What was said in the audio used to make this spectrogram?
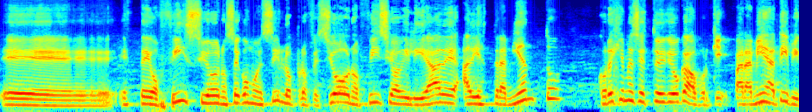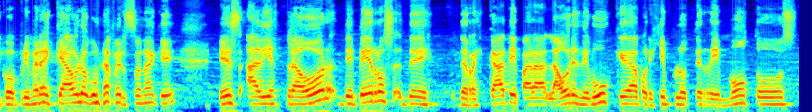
eh, este oficio, no sé cómo decirlo, profesión, oficio, habilidad de adiestramiento corrígeme si estoy equivocado, porque para mí es atípico. Primera vez que hablo con una persona que es adiestrador de perros de, rescate para labores de búsqueda, por ejemplo, terremotos.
